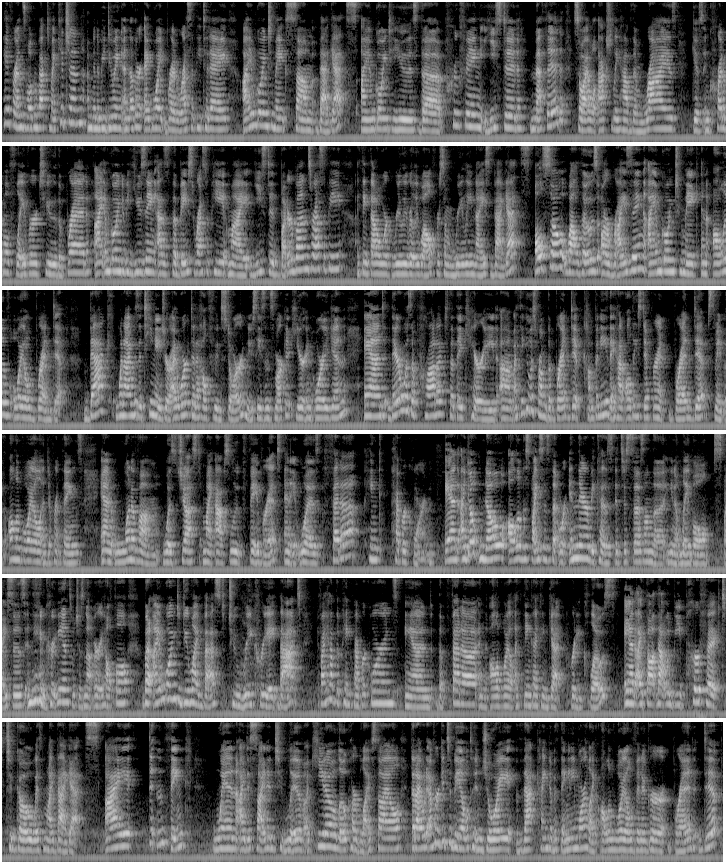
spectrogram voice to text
Hey friends, welcome back to my kitchen. I'm going to be doing another egg white bread recipe today. I am going to make some baguettes. I am going to use the proofing yeasted method, so I will actually have them rise, gives incredible flavor to the bread. I am going to be using as the base recipe my yeasted butter buns recipe. I think that'll work really, really well for some really nice baguettes. Also, while those are rising, I am going to make an olive oil bread dip. Back when I was a teenager, I worked at a health food store, New Seasons Market here in Oregon, and there was a product that they carried. Um, I think it was from the Bread Dip Company. They had all these different bread dips made with olive oil and different things. And one of them was just my absolute favorite, and it was feta pink peppercorn. And I don't know all of the spices that were in there because it just says on the, you know, label spices in the ingredients, which is not very helpful, but I am going to do my best to recreate that. If I have the pink peppercorns and the feta and the olive oil, I think I can get pretty close. And I thought that would be perfect to go with my baguettes. I didn't think when I decided to live a keto, low carb lifestyle that I would ever get to be able to enjoy that kind of a thing anymore, like olive oil vinegar bread dip.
